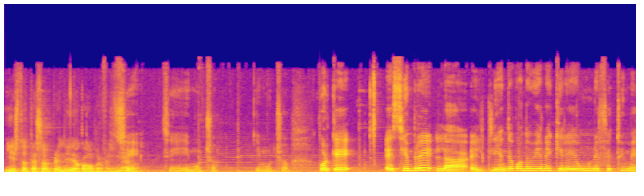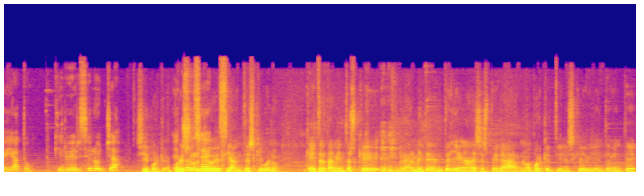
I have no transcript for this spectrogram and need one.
¿Y esto te ha sorprendido como profesional? Sí, sí, y mucho, y mucho. Porque es siempre el cliente cuando viene quiere un efecto inmediato quiere vérselo ya. Sí, porque, por eso yo decía antes que, bueno, que hay tratamientos que realmente te llegan a desesperar, ¿no? porque tienes que evidentemente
